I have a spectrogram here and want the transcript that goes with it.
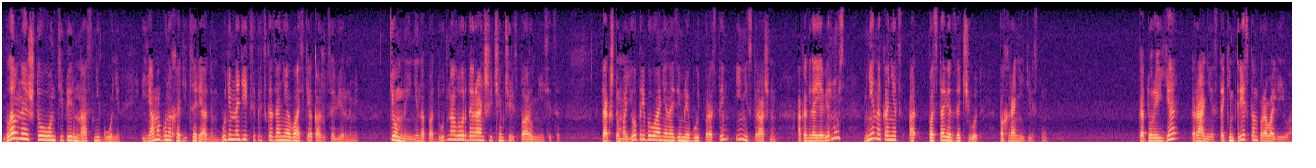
Главное, что он теперь нас не гонит, и я могу находиться рядом. Будем надеяться, предсказания Васьки окажутся верными. Темные не нападут на лорда раньше, чем через пару месяцев. Так что мое пребывание на земле будет простым и не страшным, а когда я вернусь, мне, наконец, а, поставят зачет по хранительству, который я ранее с таким треском провалила.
